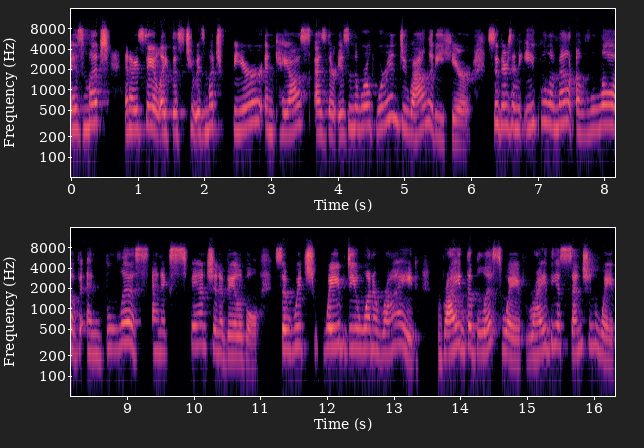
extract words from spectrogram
as much and i would say it like this too as much fear and chaos as there is in the world we're in duality here. So there's an equal amount of love and bliss and expansion available. So which wave do you want to ride? Ride the bliss wave ride the ascension wave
